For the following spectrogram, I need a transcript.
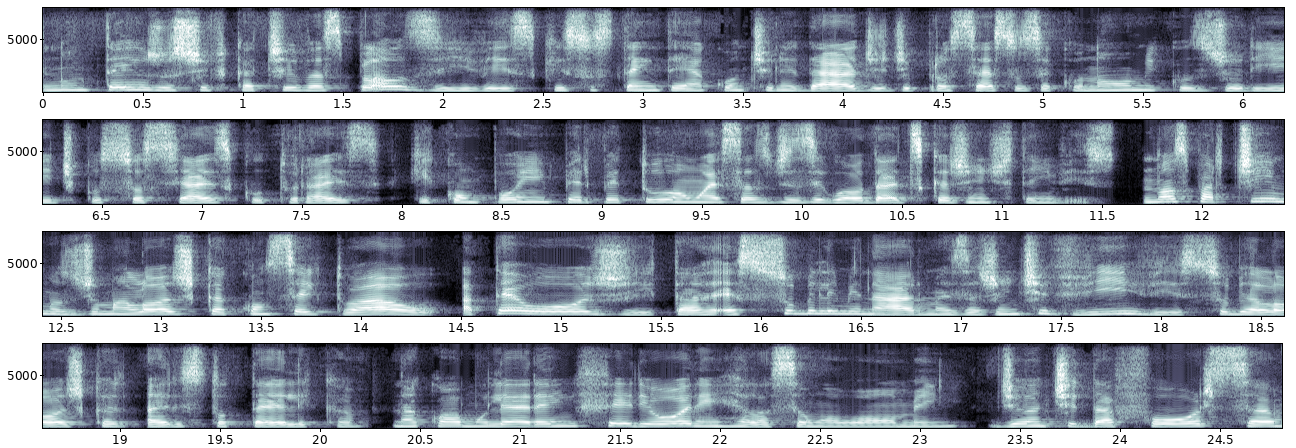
não tem justificativas plausíveis que sustentem a continuidade de processos econômicos, jurídicos, sociais e culturais que compõem e perpetuam essas desigualdades que a gente tem visto. Nós partimos de uma lógica conceitual, até hoje tá, é subliminar, mas a gente vive sob a lógica aristotélica, na qual a mulher é inferior em relação ao homem, diante da força,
